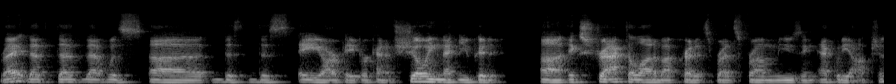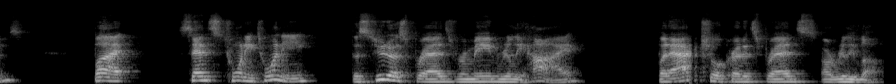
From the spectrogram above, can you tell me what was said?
right? That that that was uh, this this AER paper kind of showing that you could uh, extract a lot about credit spreads from using equity options. But since 2020, the pseudo spreads remain really high, but actual credit spreads are really low.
